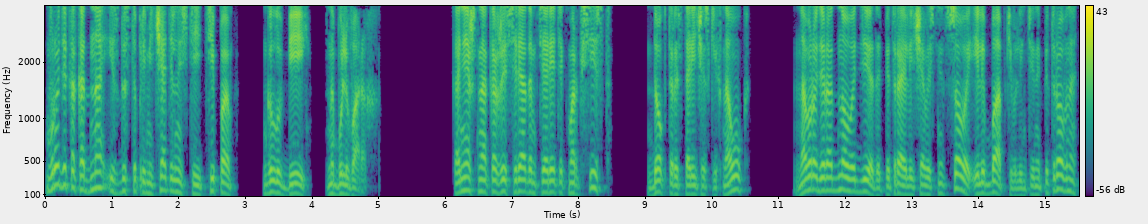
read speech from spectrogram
Вроде как одна из достопримечательностей типа голубей на бульварах. Конечно, окажись рядом теоретик-марксист, доктор исторических наук, на вроде родного деда Петра Ильича Васнецова или бабки Валентины Петровны,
